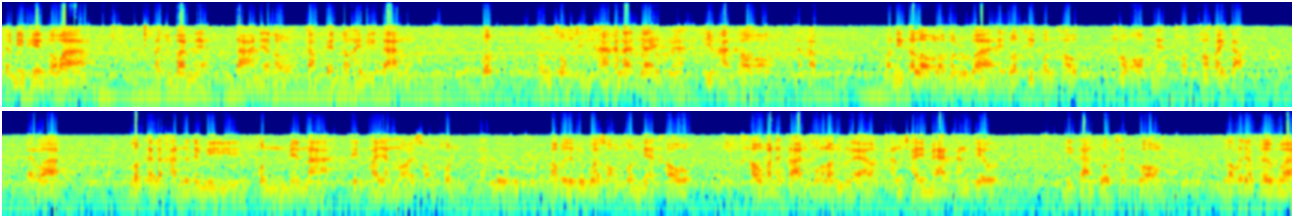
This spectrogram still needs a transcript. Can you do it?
แต่มีเพียงแต่ว่าปัจจุบันเนี่ยด่านเนี่ยเราจำเป็นต้องให้มีการลดขนส่งสินค้าขนาดใหญ่ใช่ไหมที่ผ่านเข้าออกนะครับ วันนี้ก็เราเรามาดูว่าไอ้รถที่ขนเข้าเข้าออกเนี่ยเขาเข้าไปกลับ แต่ว่ารถแต่ละคันก็จะมีคนเมียนมาติดมาอย่างน้อยสองคนนะเราก็จะดูว่าสองคนเนี่ยเขาเข้ามาตรการของเราอยู่แล้ว ทั้งใช้แมสทั้งเจล มีการตรวจคัดกรอง เราก็จะเพิ่มว่า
